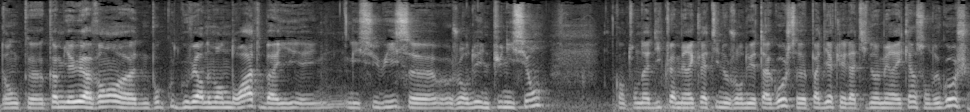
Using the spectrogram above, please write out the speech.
Donc, comme il y a eu avant beaucoup de gouvernements de droite, bah, ils, subissent aujourd'hui une punition. Quand on a dit que l'Amérique latine aujourd'hui est à gauche, ça ne veut pas dire que les latino-américains sont de gauche.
